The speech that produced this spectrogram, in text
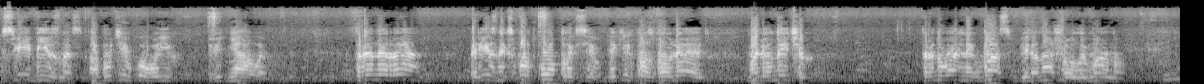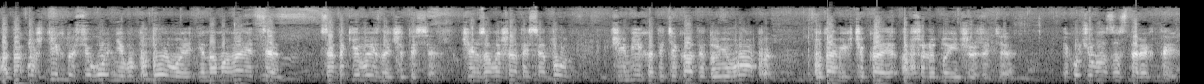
свій бізнес або ті, в кого їх відняли, тренера різних спорткомплексів, яких позбавляють мальовничих тренувальних баз біля нашого лиману, а також ті, хто сьогодні вибудовує і намагається все-таки визначитися, чим залишатися тут, чим їхати тікати до Європи, бо там їх чекає абсолютно інше життя. Я хочу вас застерегти.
